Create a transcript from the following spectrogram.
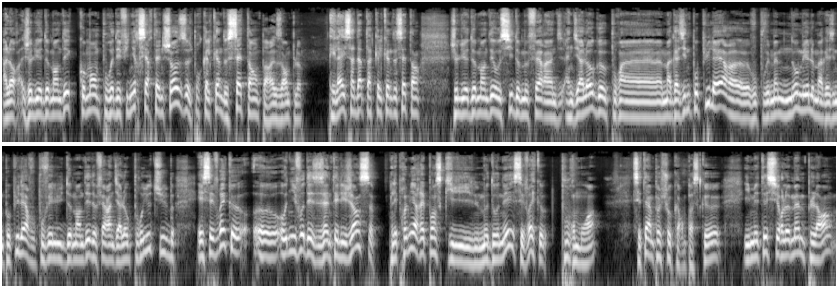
Alors je lui ai demandé comment on pourrait définir certaines choses pour quelqu'un de 7 ans, par exemple. Et là, il s'adapte à quelqu'un de 7 ans. Je lui ai demandé aussi de me faire un, dialogue pour un magazine populaire. Euh, vous pouvez même nommer le magazine populaire. Vous pouvez lui demander de faire un dialogue pour YouTube. Et c'est vrai que euh, au niveau des intelligences, les premières réponses qu'il me donnait, c'est vrai que pour moi, c'était un peu choquant parce que il mettait sur le même plan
